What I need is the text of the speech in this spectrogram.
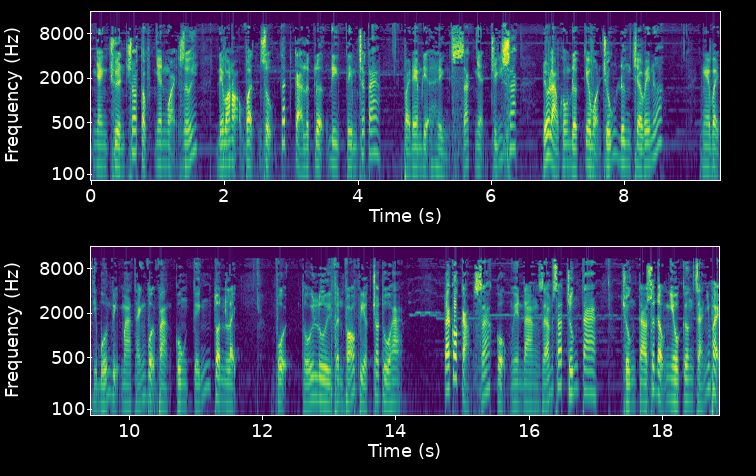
nhanh truyền cho tộc nhân ngoại giới để bọn họ vận dụng tất cả lực lượng đi tìm cho ta, phải đem địa hình xác nhận chính xác, nếu làm không được kêu bọn chúng đừng trở về nữa. Nghe vậy thì bốn vị ma thánh vội vàng cung kính tuân lệnh, vội thối lui phân phó việc cho thù hạ. Ta có cảm giác cổ nguyên đang giám sát chúng ta, Chúng ta xuất động nhiều cương giả như vậy,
